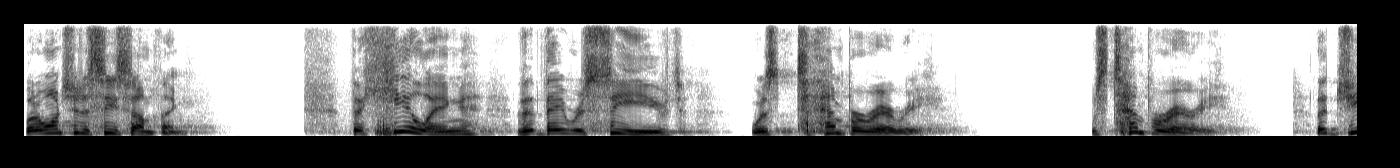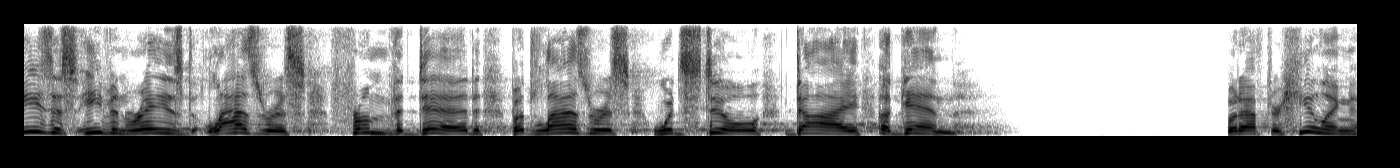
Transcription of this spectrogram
But I want you to see something. The healing that they received was temporary. It was temporary. That Jesus even raised Lazarus from the dead, but Lazarus would still die again. But after healing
